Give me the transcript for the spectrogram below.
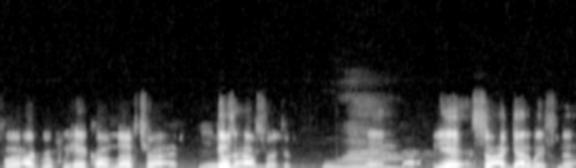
for our group we had called Love Tribe. It was a house record, Wow. and uh, yeah, so I got away from the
